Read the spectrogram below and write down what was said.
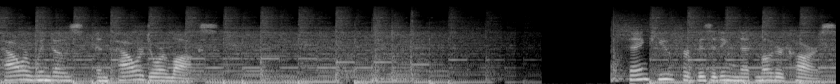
power windows, and power door locks. Thank you for visiting Net Motor Cars.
